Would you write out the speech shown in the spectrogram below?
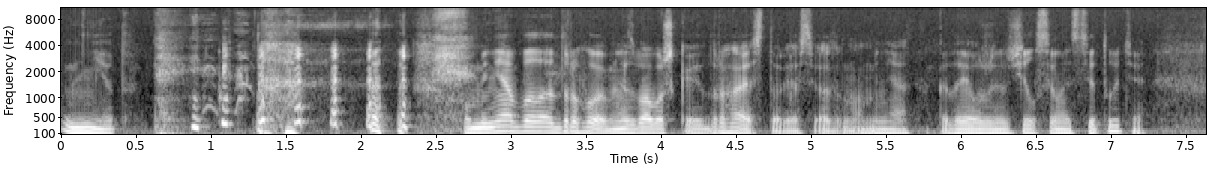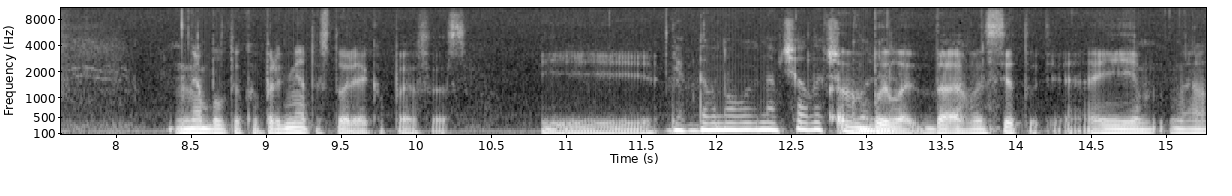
Нет. У меня было другое. У меня с бабушкой другая история связана. У меня, когда я уже учился в институте, у меня был такой предмет история КПСС. И Як давно ви навчали в школі? было, да, в институте. И э,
